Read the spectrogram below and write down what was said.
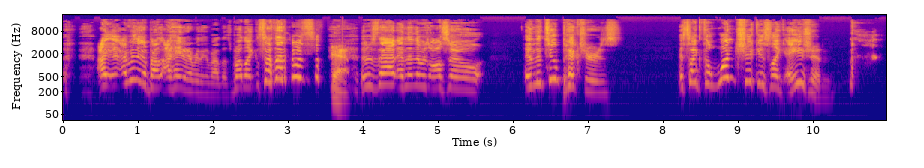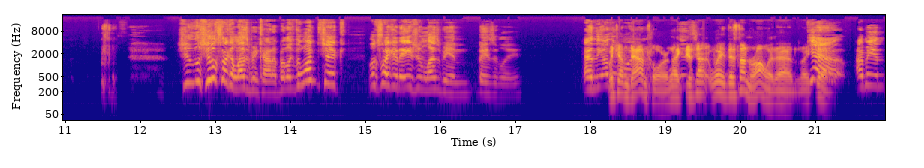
I everything about I hated everything about this, but like so then it was Yeah, there was that, and then there was also in the two pictures, it's like the one chick is like Asian. she she looks like a lesbian kind of, but like the one chick looks like an Asian lesbian basically, and the other which I'm one- down for. Like, there's not wait, there's nothing wrong with that. Like, yeah, yeah, I mean,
